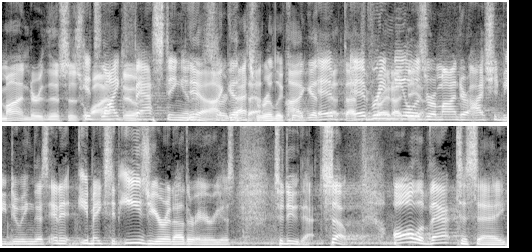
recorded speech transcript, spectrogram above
reminder. This is It's why like fasting in a yeah, I get That's that. really cool. I get that. That's a Every meal idea. is a reminder I should be doing this, and it, it makes it easier in other areas to do that. So, all of that to say,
